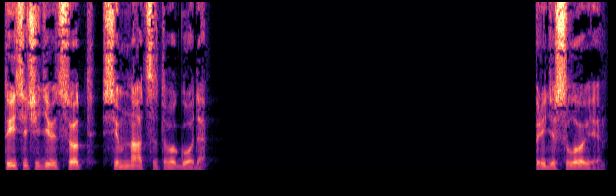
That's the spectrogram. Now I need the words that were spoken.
1917 года. Предисловие.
